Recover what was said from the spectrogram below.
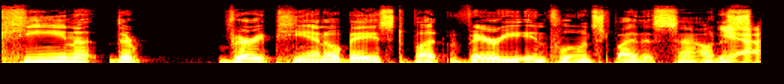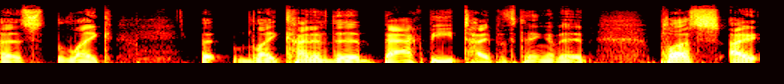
Keane, they're very piano based, but very influenced by this sound. It's, Yeah. it's like uh, like kind of the backbeat type of thing of it. Plus, I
